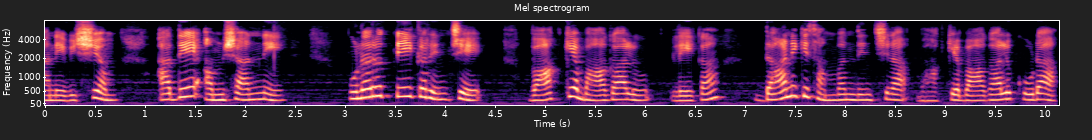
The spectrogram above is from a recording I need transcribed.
అనే విషయం అదే అంశాన్ని పునరుద్ధీకరించే వాక్య భాగాలు లేక దానికి సంబంధించిన వాక్య భాగాలు కూడా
